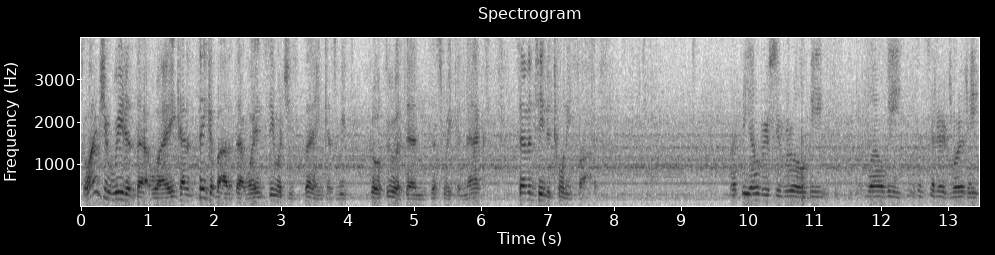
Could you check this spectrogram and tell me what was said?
So why don't you read it that way, kind of think about it that way, and see what you think as we go through it then this week and next. 17 to 25. Let the elders who rule be well be considered worthy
